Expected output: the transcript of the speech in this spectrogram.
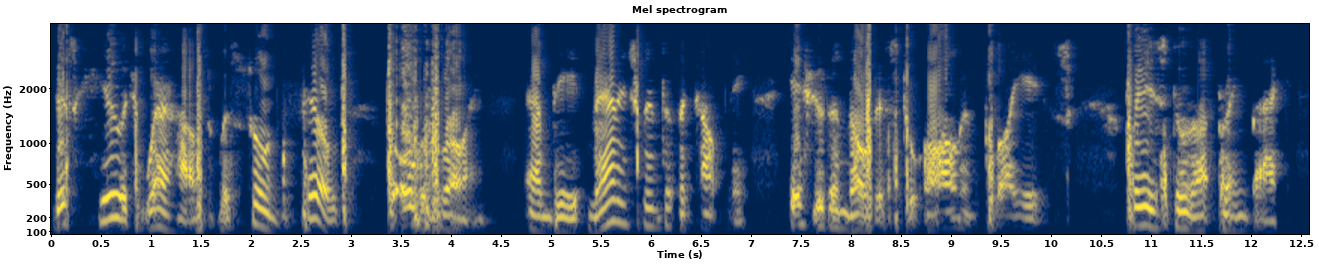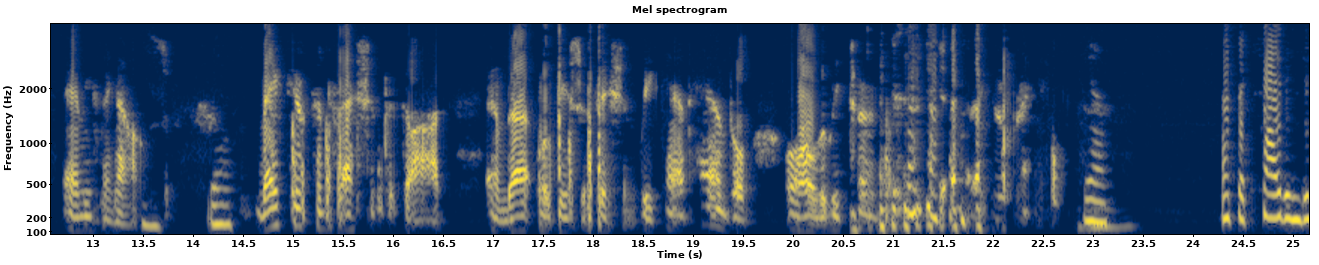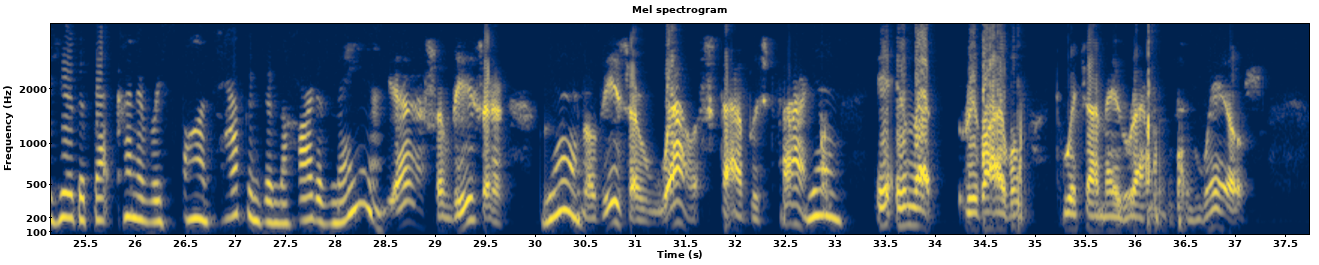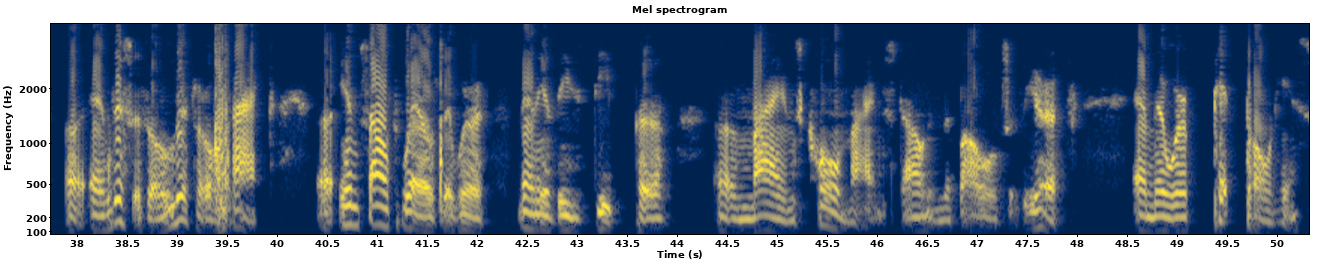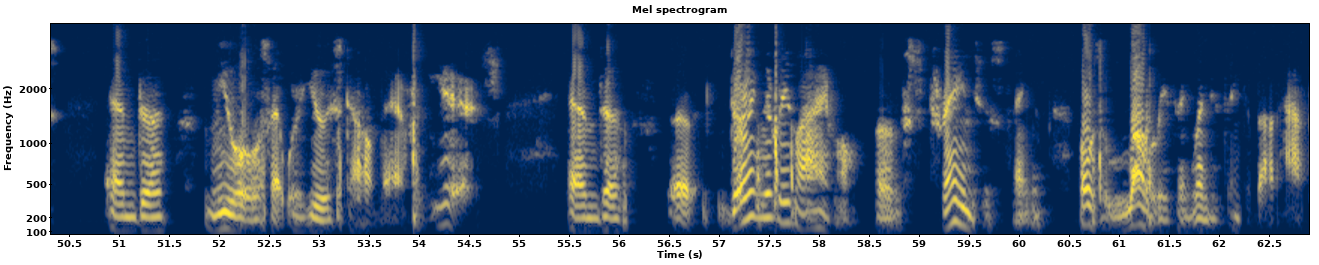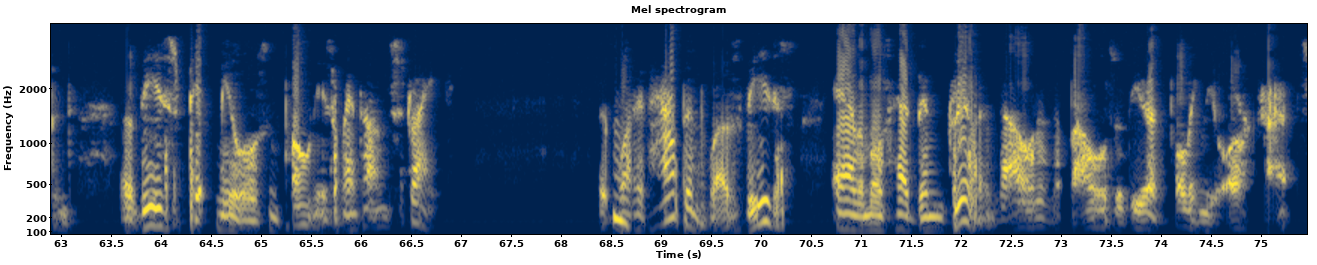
This huge warehouse was soon filled to overflowing, and the management of the company issued a notice to all employees please do not bring back anything else. Yes. Make your confession to God, and that will be sufficient. We can't handle all the returns that you're bringing. Yes. That's exciting to hear that that kind of response happens in the heart of man. Yes, and these are, you know, these are well established facts. Yes. In, in that revival to which I made reference in Wales, uh, and this is a literal fact. Uh, in South Wales, there were many of these deep uh, uh, mines, coal mines, down in the bowels of the earth, and there were pit ponies and uh, mules that were used down there for years. And uh, during the revival, the strangest thing, most lovely thing when you think about it happened, these pit mules and ponies went on strike. But What had happened was these animals had been driven down in the bowels of the earth, pulling the ore carts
